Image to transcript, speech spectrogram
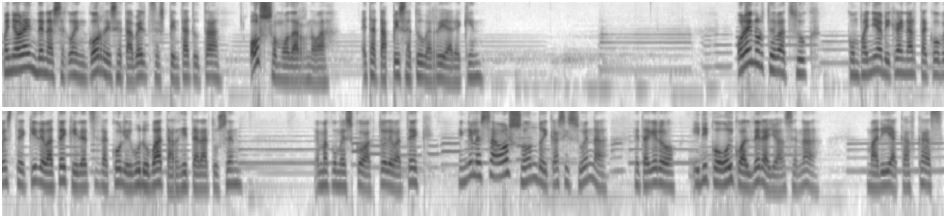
Baina orain dena zegoen gorriz eta beltzez pintatuta, oso modernoa, eta tapizatu berriarekin. Orain urte batzuk, konpainia bikain hartako beste ekide batek idatzitako liburu bat argitaratu zen. Emakumezko aktore batek, ingelesa oso ondo ikasi zuena, eta gero iriko goiko aldera joan zena, Maria Kafkaz,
